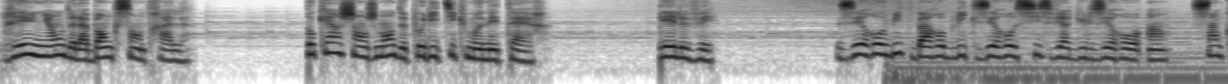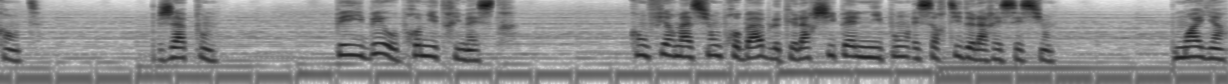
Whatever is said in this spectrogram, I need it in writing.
Réunion de la Banque centrale. Aucun changement de politique monétaire. Élevé. 0,8 baroblique 06,01, 50. Japon. PIB au premier trimestre. Confirmation probable que l'archipel nippon est sorti de la récession. Moyen.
